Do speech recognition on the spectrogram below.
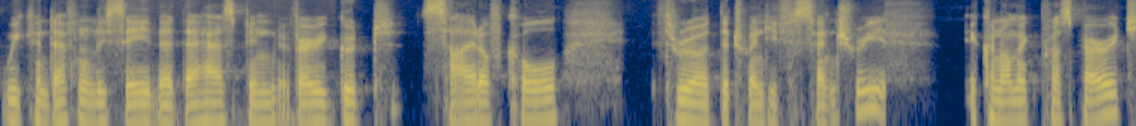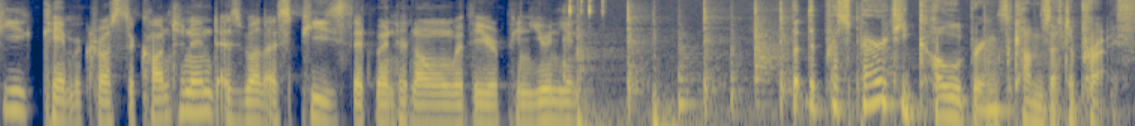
we can definitely say that there has been a very good side of coal throughout the 20th century. Economic prosperity came across the continent as well as peace that went along with the European Union. But the prosperity coal brings comes at a price.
